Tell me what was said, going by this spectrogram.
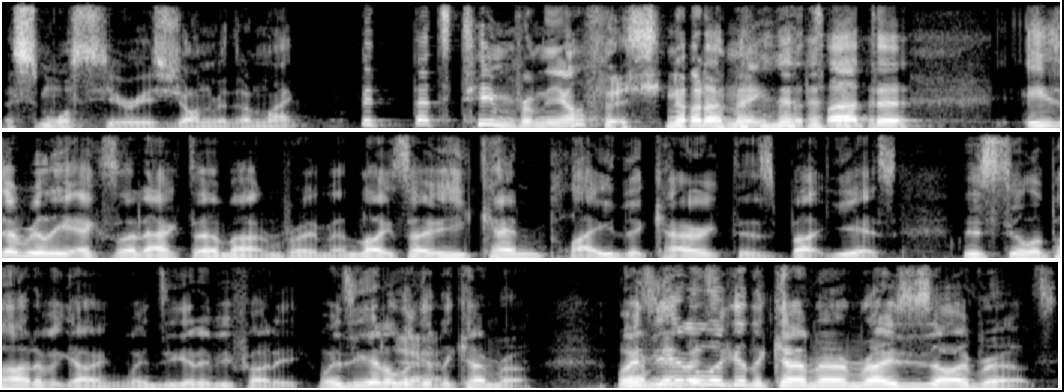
a more serious genre that I'm like, but that's Tim from The Office. You know what I mean? It's hard to he's a really excellent actor, Martin Freeman. Like, so he can play the characters, but yes, there's still a part of it going. When's he going to be funny? When's he going to look Yeah. at the camera? When's I he going to look at the camera and raise his eyebrows?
